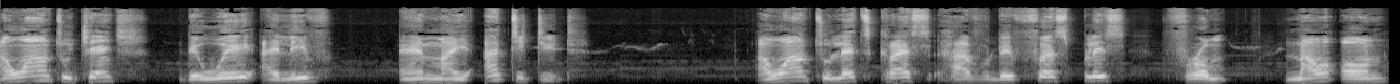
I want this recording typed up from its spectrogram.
I want to change the way I live and my attitude. I want to let Christ have the first place from now on.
